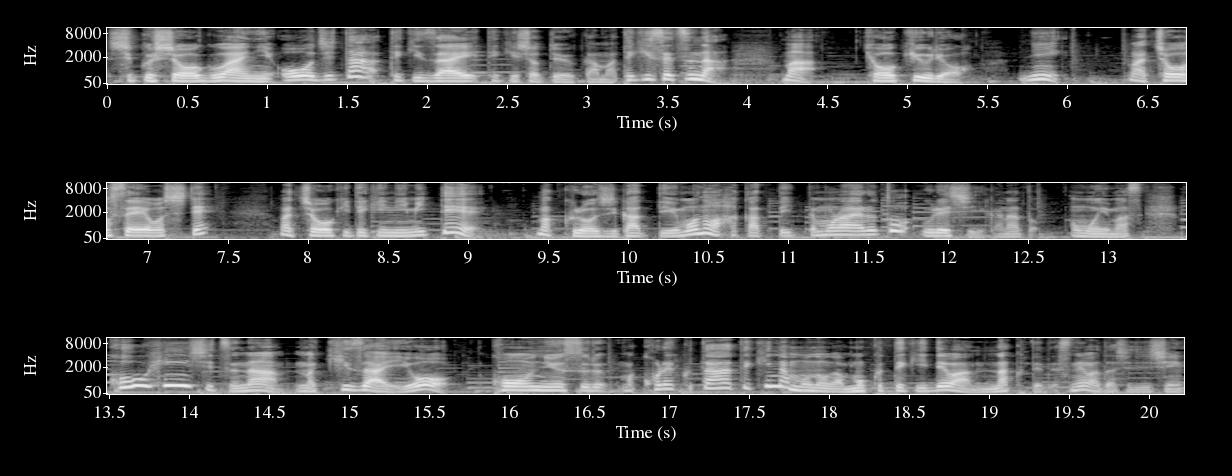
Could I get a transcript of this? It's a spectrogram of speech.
縮小具合に応じた適材適所というか、まあ、適切な、まあ、供給量に、まあ、調整をして、まあ、長期的に見て、まあ、黒字化っていうものを測っていってもらえると嬉しいかなと思います。高品質な、まあ、機材を購入する、まあ、コレクター的なものが目的ではなくてですね、私自身。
